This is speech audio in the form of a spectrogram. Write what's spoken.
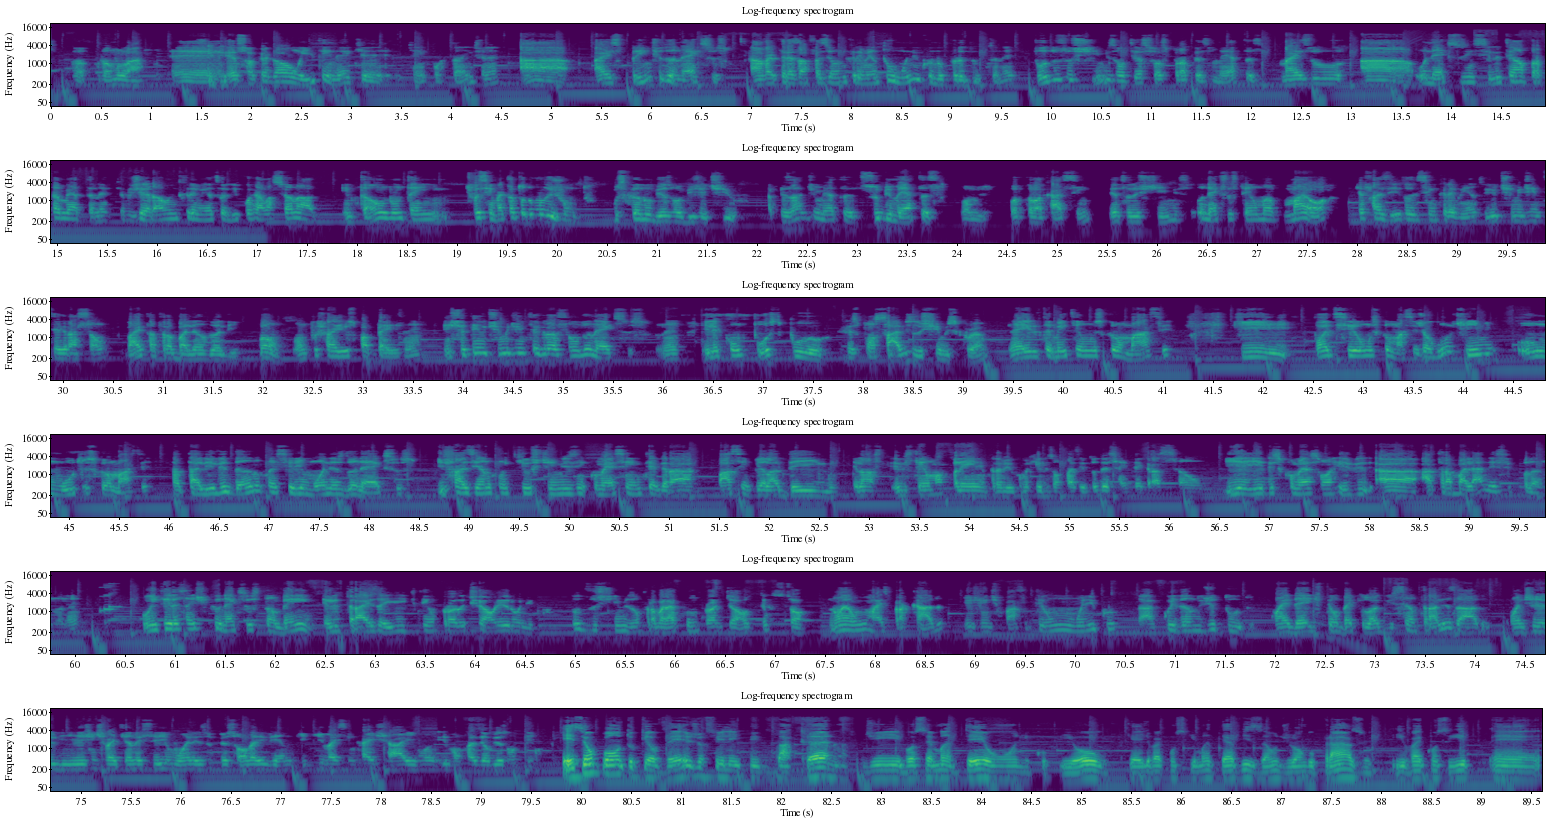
Vamos lá. É, é, só pegar um item, né, que é, que é, importante, né? A, a sprint do Nexus, ela vai precisar fazer um incremento único no produto, né? Todos os times vão ter as suas próprias metas, mas o, a, o Nexus em si ele tem uma própria meta, né? Que é gerar um incremento ali correlacionado. Então não tem, tipo assim, vai estar todo mundo junto, buscando o mesmo objetivo apesar de metas, submetas, vamos colocar assim, dentro dos times, o Nexus tem uma maior, que é fazer todo esse incremento e o time de integração vai estar tá trabalhando ali. Bom, vamos puxar aí os papéis, né? A gente já tem o time de integração do Nexus, né? Ele é composto por responsáveis do time Scrum, né? Ele também tem um Scrum Master que pode ser um Scrum Master de algum time ou um outro Scrum Master, para estar tá ali lidando com as cerimônias do Nexus e fazendo com que os times comecem a integrar, passem pela daily, eles tenham uma planning para ver como é que eles vão fazer toda essa integração. E aí eles começam a, a, a trabalhar nesse plano, né? O interessante é que o Nexus também, ele traz aí que tem um Product Owner único. Todos os times vão trabalhar com um Product Owner só não é um mais para cada, e a gente passa a ter um único, tá? Cuidando de tudo, com a ideia de ter um backlog centralizado, onde ali a gente vai tendo as cerimônias e o pessoal vai vendo o que, que vai se encaixar e vão, e vão fazer ao mesmo tempo. Esse é um ponto que eu vejo, Felipe, bacana de você manter um único PO, que aí ele vai conseguir manter a visão de longo prazo e vai conseguir, é,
